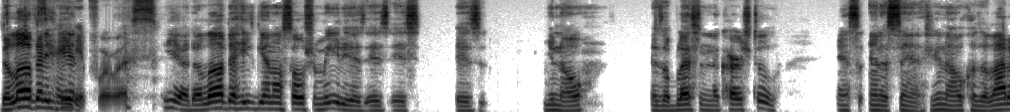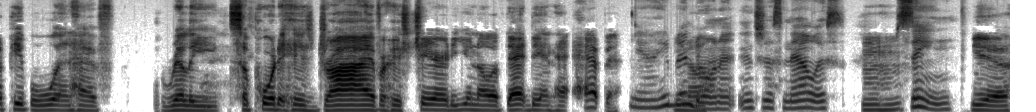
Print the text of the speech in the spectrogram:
the love that he's getting, it for us. yeah, the love that he's getting on social media is is is is, you know, is a blessing and a curse too, in in a sense, you know, because a lot of people wouldn't have really supported his drive or his charity, you know, if that didn't ha- happen. Yeah, he been know? doing it. It's just now it's Mm-hmm. seen. Yeah.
